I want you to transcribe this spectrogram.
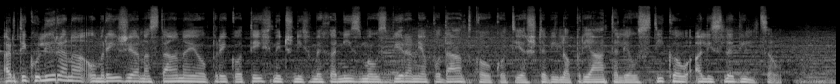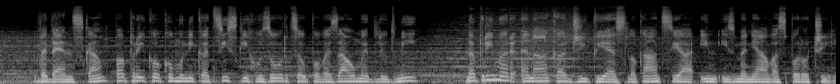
Artikulirana omrežja nastanejo preko tehničnih mehanizmov zbiranja podatkov, kot je število prijateljev, stikov ali sledilcev. Vedenska pa preko komunikacijskih vzorcev povezav med ljudmi, naprimer enaka GPS lokacija in izmenjava sporočil.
